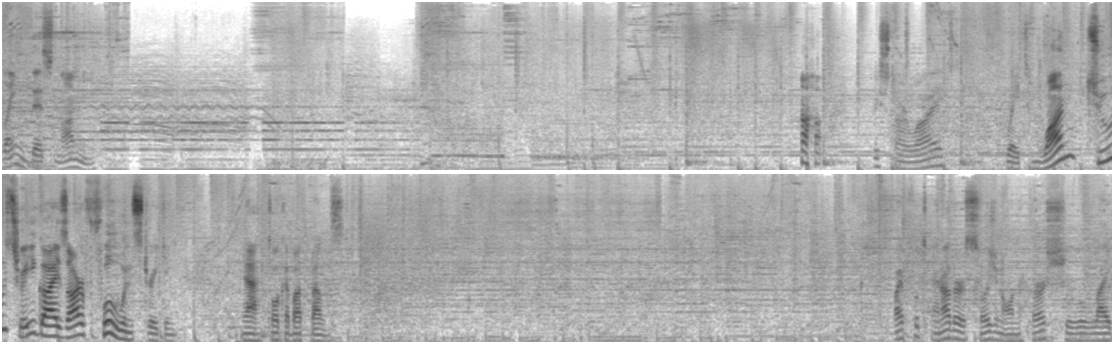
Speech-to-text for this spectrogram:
playing this, Nami? Three star Y. Wait, one, two, three guys are full win streaking. Yeah, talk about balance. If I put another Sojin on her, she will like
